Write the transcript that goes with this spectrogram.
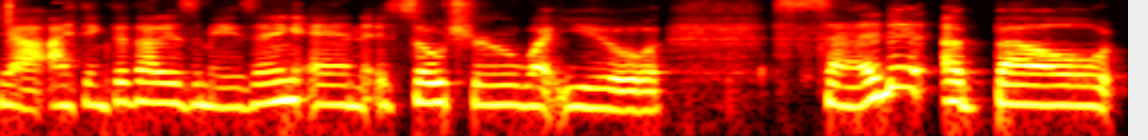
yeah, I think that that is amazing. And it's so true what you said about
